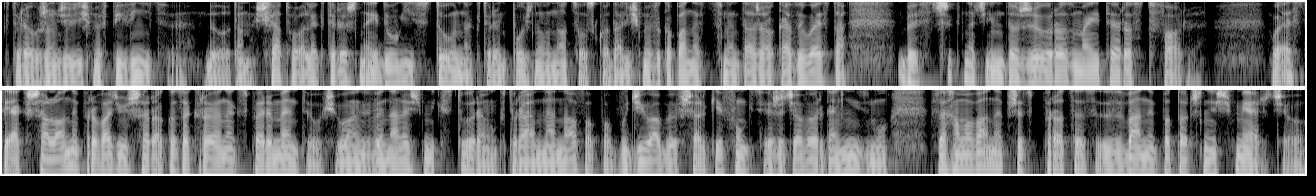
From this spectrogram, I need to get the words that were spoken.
które urządziliśmy w piwnicy. Było tam światło elektryczne i długi stół, na którym późną nocą składaliśmy wykopane z cmentarza okazy Westa, by wstrzyknąć im do żył rozmaite roztwory. West, jak szalony, prowadził szeroko zakrojone eksperymenty, usiłując wynaleźć miksturę, która na nowo pobudziłaby wszelkie funkcje życiowe organizmu, zahamowane przez proces zwany potocznie śmiercią,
